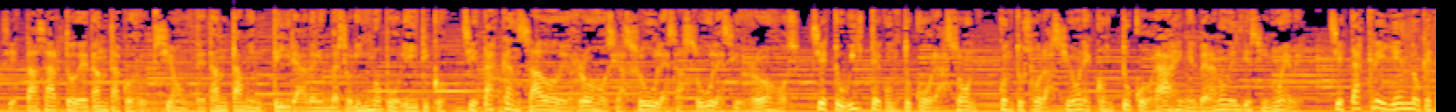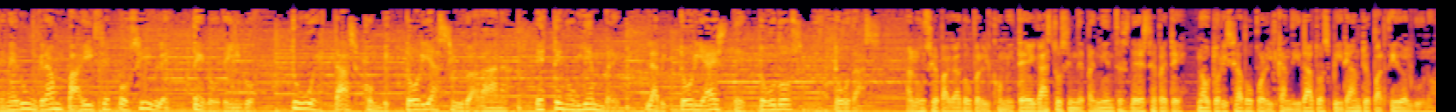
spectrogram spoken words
Si estás harto de tanta corrupción, de tanta mentira, del inversionismo político, si estás cansado de rojos y azules, azules y rojos, si estuviste con tu corazón, con tus oraciones, con tu coraje en el verano del 19, si estás creyendo que tener un gran país es posible, te lo digo, tú estás con Victoria Ciudadana. Este noviembre, la victoria es de todos y todas. Anuncio pagado por el Comité de Gastos Independientes de SPT, no autorizado por el candidato aspirante o partido alguno.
